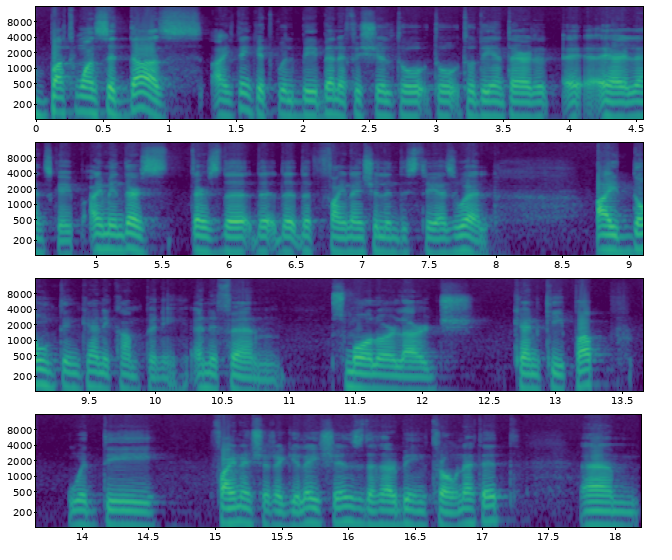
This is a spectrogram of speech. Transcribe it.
but once it does, I think it will be beneficial to, to, to the entire AI landscape. I mean, there's there's the, the, the, the financial industry as well. I don't think any company, any firm, small or large, can keep up with the financial regulations that are being thrown at it. Um,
